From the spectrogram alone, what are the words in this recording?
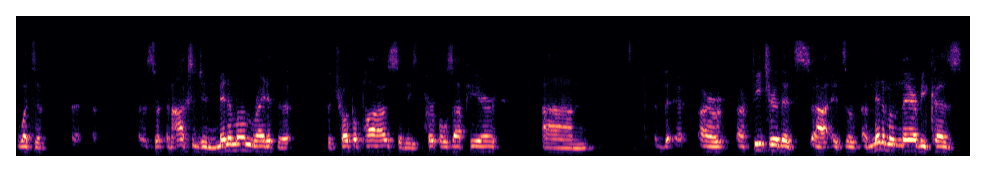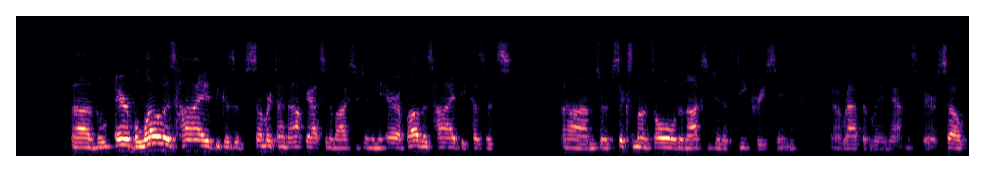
what's a, a, so an oxygen minimum right at the, the tropopause. So these purples up here. Um, our feature that's, uh, it's a, a minimum there because uh, the air below is high because of summertime outgassing of oxygen, and the air above is high because it's um, sort of six months old and oxygen is decreasing uh, rapidly in the atmosphere. So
